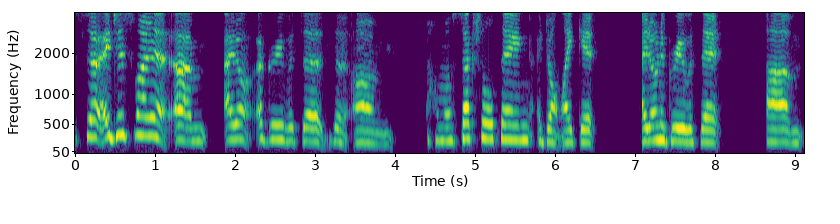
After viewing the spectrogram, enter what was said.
So I just want to um I don't agree with the the um homosexual thing. I don't like it. I don't agree with it. Um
